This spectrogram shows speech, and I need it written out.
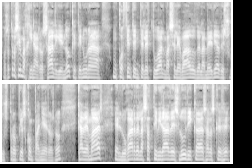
vosotros imaginaros a alguien ¿no? que tiene una, un cociente intelectual más elevado de la media de sus propios compañeros, ¿no? que además, en lugar de las actividades lúdicas a las que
